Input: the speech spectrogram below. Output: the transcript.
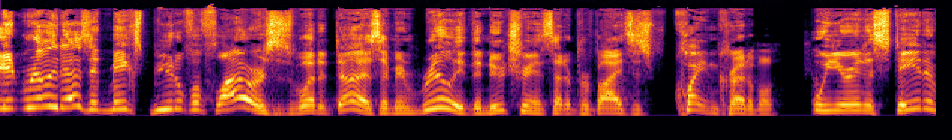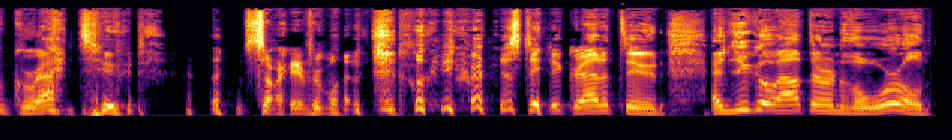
It really does. It makes beautiful flowers, is what it does. I mean, really, the nutrients that it provides is quite incredible. When you're in a state of gratitude, sorry, everyone, when you're in a state of gratitude and you go out there into the world,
